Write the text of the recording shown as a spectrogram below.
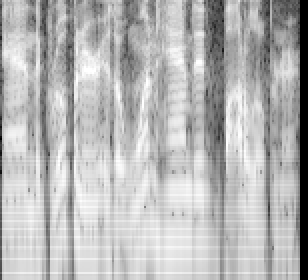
And the Gropener is a one handed bottle opener.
